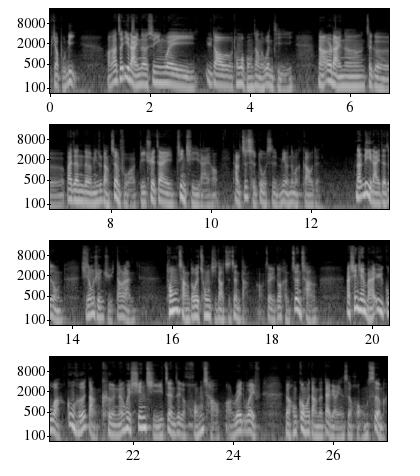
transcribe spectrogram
比较不利。好，那这一来呢，是因为遇到通货膨胀的问题。那二来呢，这个拜登的民主党政府啊，的确在近期以来哈，他的支持度是没有那么高的。那历来的这种期中选举，当然通常都会冲击到执政党，啊，这也都很正常。那先前本来预估啊，共和党可能会掀起一阵这个红潮啊，Red Wave，红共和党的代表颜色红色嘛。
